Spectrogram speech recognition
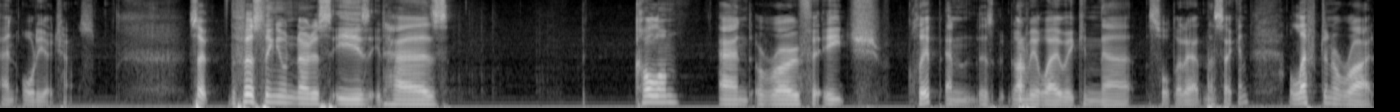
and audio channels. So the first thing you'll notice is it has a column and a row for each clip and there's going to be a way we can uh, sort that out in a second a left and a right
